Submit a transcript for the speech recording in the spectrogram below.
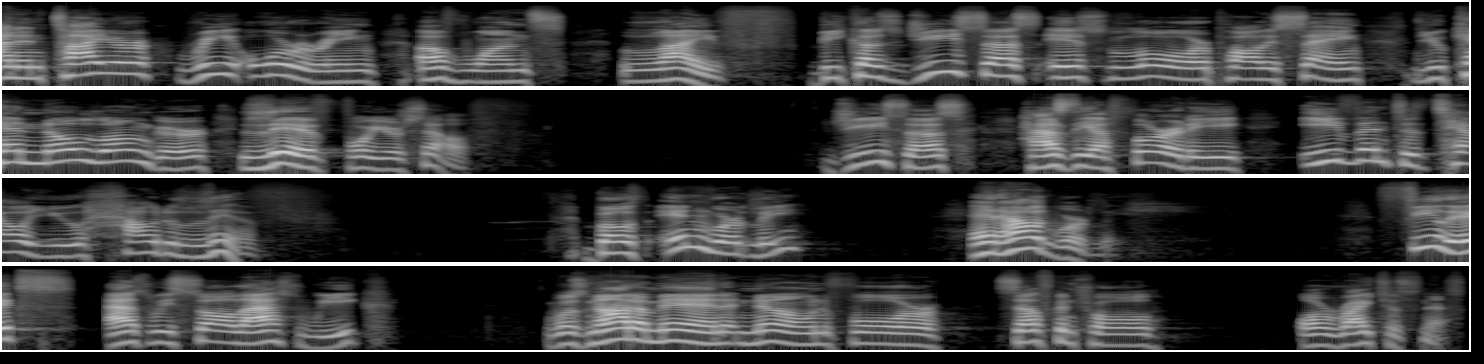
An entire reordering of one's life. Because Jesus is Lord, Paul is saying, you can no longer live for yourself. Jesus has the authority even to tell you how to live, both inwardly and outwardly. Felix, as we saw last week, was not a man known for self control or righteousness.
